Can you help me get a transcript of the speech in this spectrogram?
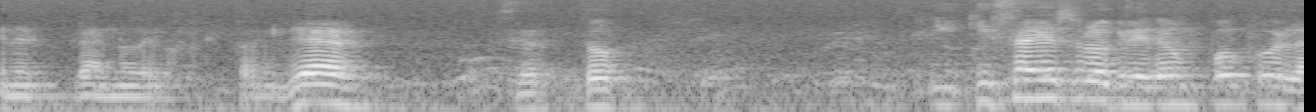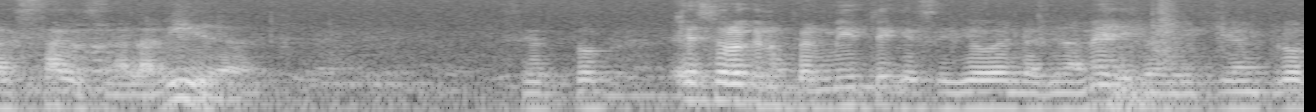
en el plano de lo familiar, ¿cierto? Y quizá eso es lo que le da un poco la salsa a la vida, ¿cierto? Eso es lo que nos permite, que se yo, en Latinoamérica, por ejemplo,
